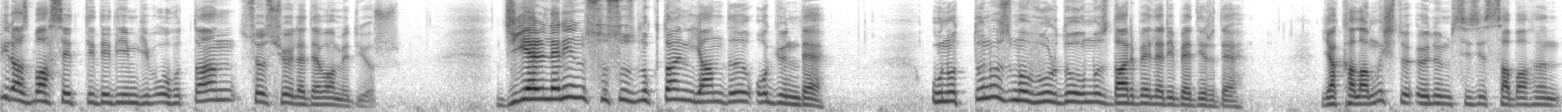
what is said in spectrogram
Biraz bahsetti dediğim gibi Uhud'dan söz şöyle devam ediyor. Ciğerlerin susuzluktan yandığı o günde unuttunuz mu vurduğumuz darbeleri Bedir'de? yakalamıştı ölüm sizi sabahın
